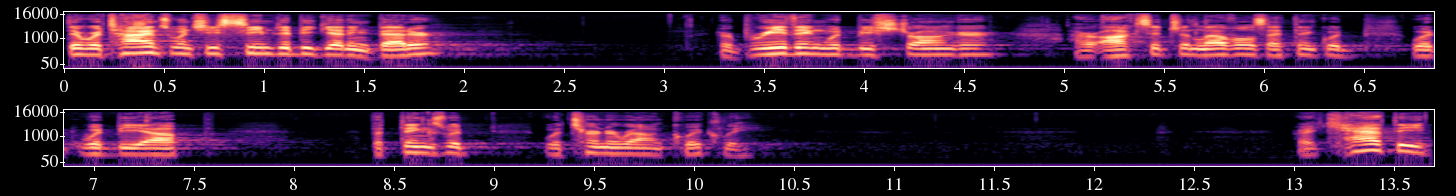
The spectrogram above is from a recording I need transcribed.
There were times when she seemed to be getting better. Her breathing would be stronger. Her oxygen levels, I think, would, would, would be up. But things would, would turn around quickly. Right? Kathy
